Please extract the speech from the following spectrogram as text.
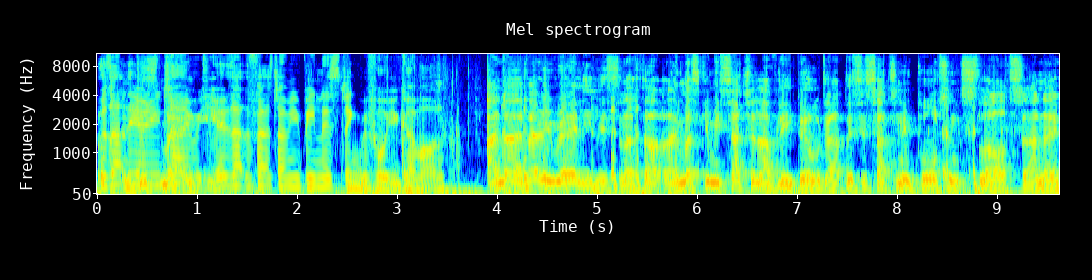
Was that and the only time? dismayed. Was that the first time you've been listening before you come on? I know. I very rarely listen. I thought they must give me such a lovely build-up. This is such an important slot. I know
